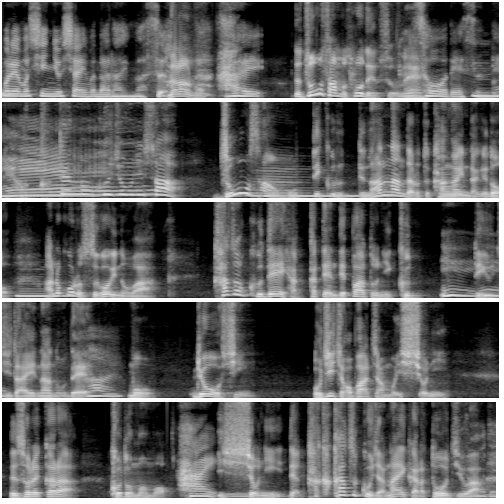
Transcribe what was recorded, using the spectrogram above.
これも新入社員は習います。習うの？はい。でゾウさんもそうですよね。そうですね。店の屋上にさゾウさんを持ってくるって何なんだろうって考えるんだけどあの頃すごいのは家族で百貨店デパートに行くっていう時代なので、はい。もう両親おじいちゃんおばあちゃんも一緒に。でそれから子供もはい。一緒に。で核家族じゃないから当時は、ね。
